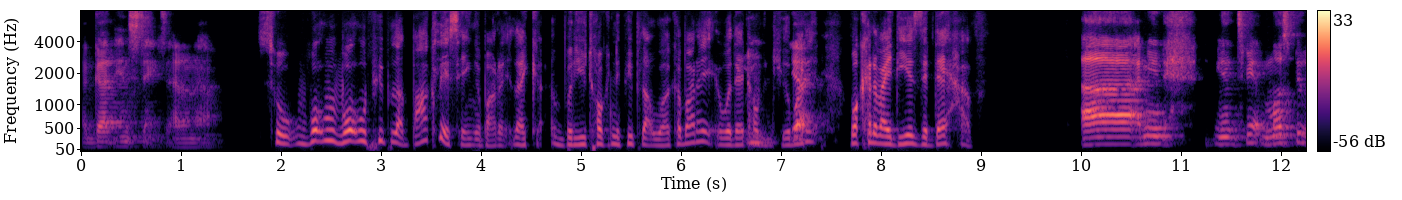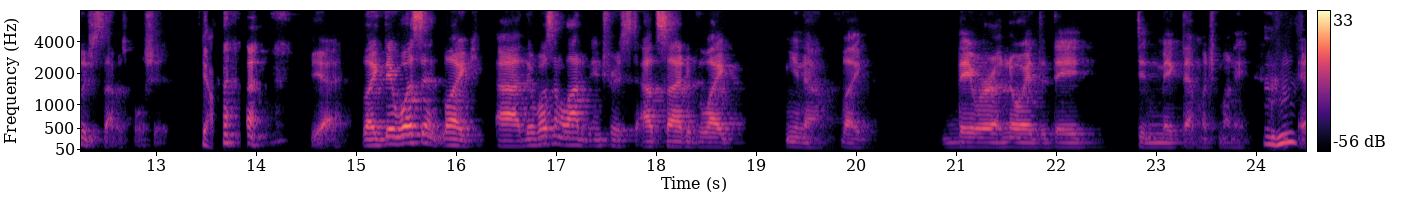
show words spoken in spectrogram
a gut instinct. I don't know. So what were what were people at Barclays saying about it? Like were you talking to people that work about it? Were they talking to you about Yeah. it? What kind of ideas did they have? Uh, I mean, you know, to me, most people just thought it was bullshit. Yeah. yeah. Like there wasn't like uh there wasn't a lot of interest outside of like, you know, like they were annoyed that they didn't make that much money. Mhm. Yeah.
